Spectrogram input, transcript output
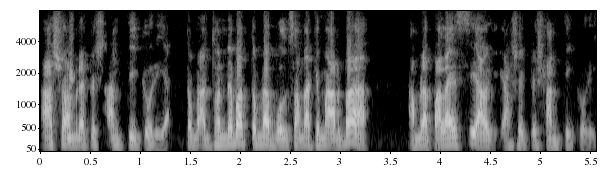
আসো আমরা একটু শান্তি করি। তোমরা ধন্যবাদ তোমরা বলছো আমাকে মারবা আমরা পালাইছি আসো একটু শান্তি করি।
